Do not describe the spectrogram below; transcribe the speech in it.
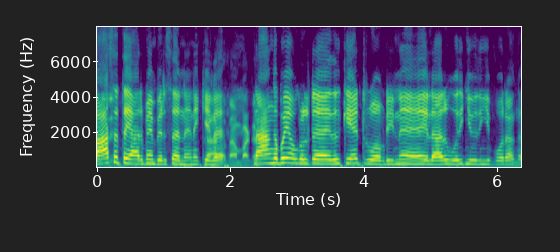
பாசத்தை யாருமே பெருசாக நினைக்கல. நாங்கள் போய் அவங்கள்ட்ட எதுவும் கேட்டுருவோம் அப்படின்னு எல்லாரும் ஒதுங்கி ஒதுங்கி போகிறாங்க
